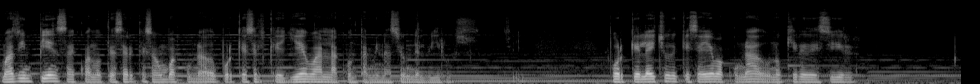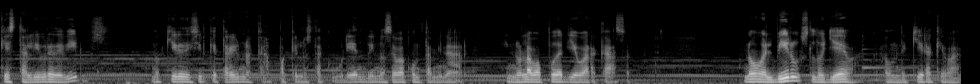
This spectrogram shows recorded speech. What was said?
Más bien piensa cuando te acerques a un vacunado porque es el que lleva la contaminación del virus. Porque el hecho de que se haya vacunado no quiere decir que está libre de virus. No quiere decir que trae una capa que lo está cubriendo y no se va a contaminar y no la va a poder llevar a casa. No, el virus lo lleva a donde quiera que va,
